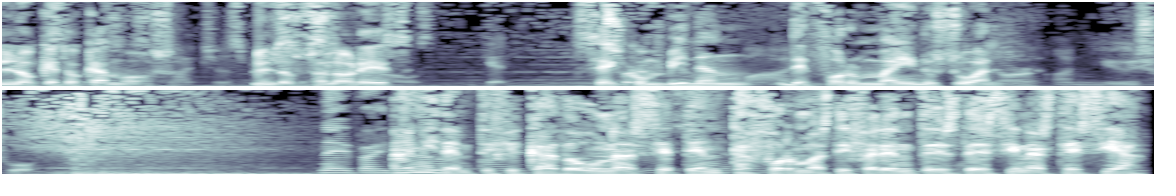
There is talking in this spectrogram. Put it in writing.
lo que tocamos, los olores, se combinan de forma inusual. Han identificado unas 70 formas diferentes de sinestesia.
